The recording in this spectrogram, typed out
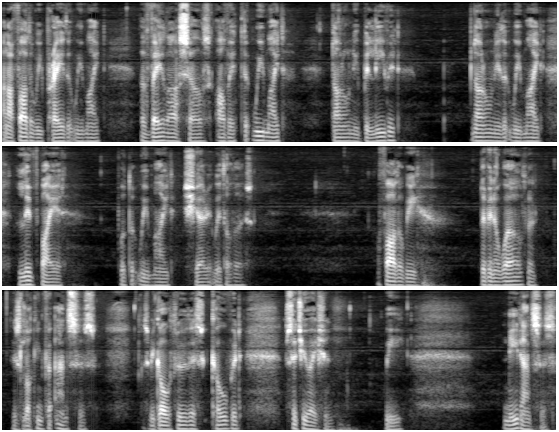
And our Father, we pray that we might avail ourselves of it, that we might not only believe it, not only that we might live by it, but that we might share it with others. Our Father, we live in a world that is looking for answers as we go through this COVID situation. We need answers.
